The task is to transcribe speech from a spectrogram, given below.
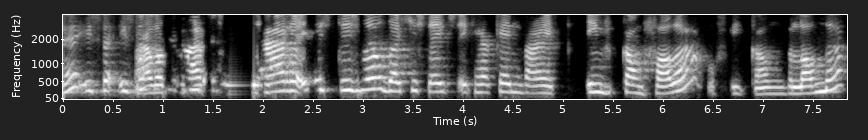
is, is dat... Wat de laatste jaren, het is, het is wel dat je steeds, ik herken waar ik in kan vallen of ik kan belanden,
